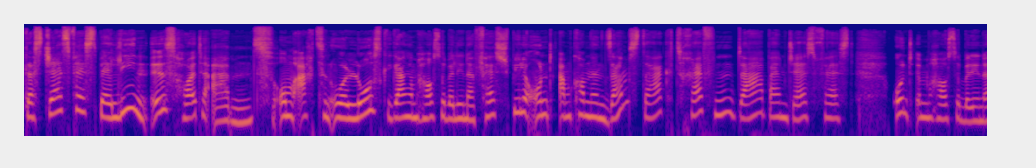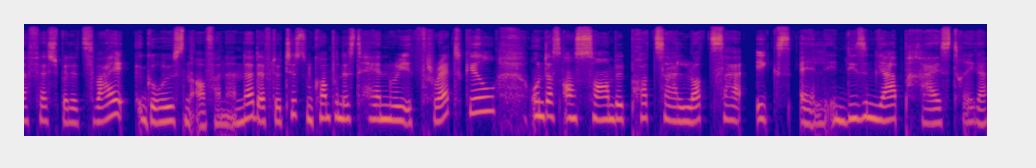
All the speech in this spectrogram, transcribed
Das Jazzfest Berlin ist heute Abend um 18 Uhr losgegangen im Haus der Berliner Festspiele und am kommenden Samstag treffen da beim Jazzfest und im Haus der Berliner Festspiele zwei Größen aufeinander. Der Flötist und Komponist Henry Threadgill und das Ensemble Pozza Lozza XL. In diesem Jahr Preisträger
